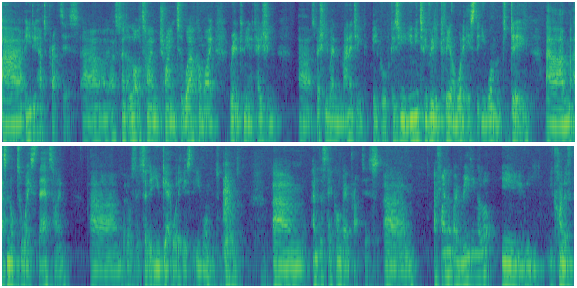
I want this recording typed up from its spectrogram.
Uh, and you do have to practice. Uh, I, have spent a lot of time trying to work on my written communication, uh, especially when managing people, because you, you need to be really clear on what it is that you want them to do, um, as not to waste their time, um, but also so that you get what it is that you want them to build. Um, and it does take ongoing practice. Um, I find that by reading a lot, you, you kind of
